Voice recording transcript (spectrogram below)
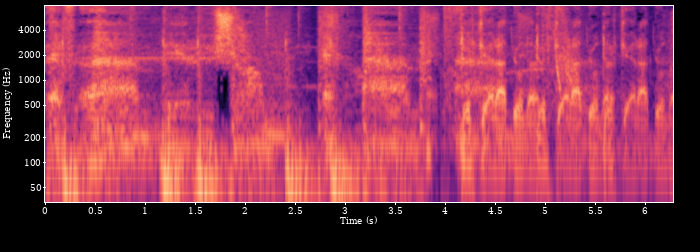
FM Perişan FM Türkiye Radyo'da Türkiye Radyo'da Türkiye Radyo'da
